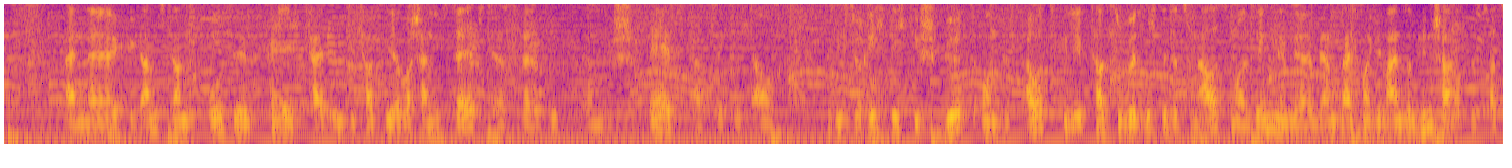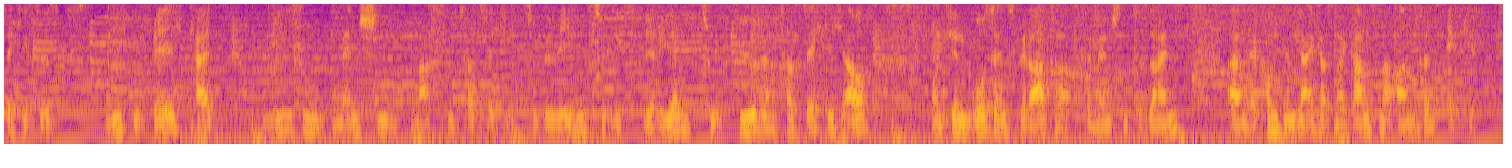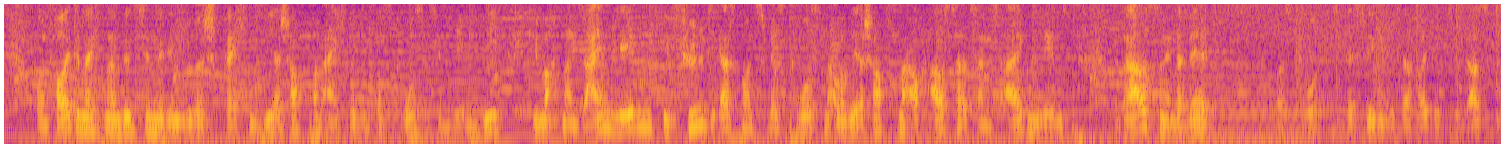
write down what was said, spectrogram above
eine ganz, ganz große Fähigkeit in sich hat, die er wahrscheinlich selbst erst relativ ähm, spät tatsächlich auch sich so richtig gespürt und ausgelebt hat. So würde ich das jetzt von außen mal sehen. Wir werden gleich mal gemeinsam hinschauen, ob das tatsächlich so ist. Nämlich die Fähigkeit, Riesenmenschenmassen tatsächlich zu bewegen, zu inspirieren, zu führen tatsächlich auch und hier ein großer Inspirator für Menschen zu sein. Ähm, er kommt nämlich eigentlich aus einer ganz einer anderen Ecke. Und heute möchten wir ein bisschen mit ihm darüber sprechen, wie erschafft man eigentlich wirklich was Großes im Leben? Wie, wie macht man sein Leben gefühlt erstmal zu was Großem, aber wie erschafft man auch außerhalb seines eigenen Lebens da draußen in der Welt was Großes? Deswegen ist er heute zu Gast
